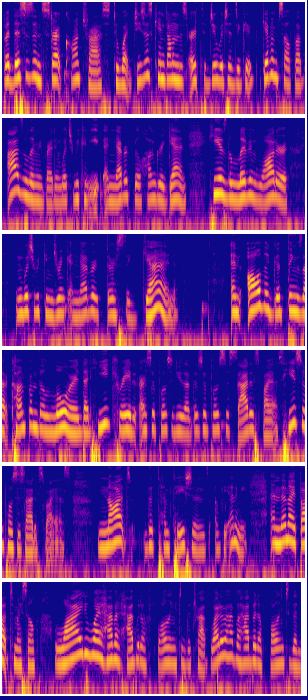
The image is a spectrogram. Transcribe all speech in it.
but this is in stark contrast to what Jesus came down on this earth to do, which is to give, give himself up as a living bread in which we can eat and never feel hungry again. He is the living water in which we can drink and never thirst again and all the good things that come from the Lord that He created are supposed to do that. They're supposed to satisfy us. He's supposed to satisfy us, not the temptations of the enemy. And then I thought to myself, why do I have a habit of falling into the trap? Why do I have a habit of falling to them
